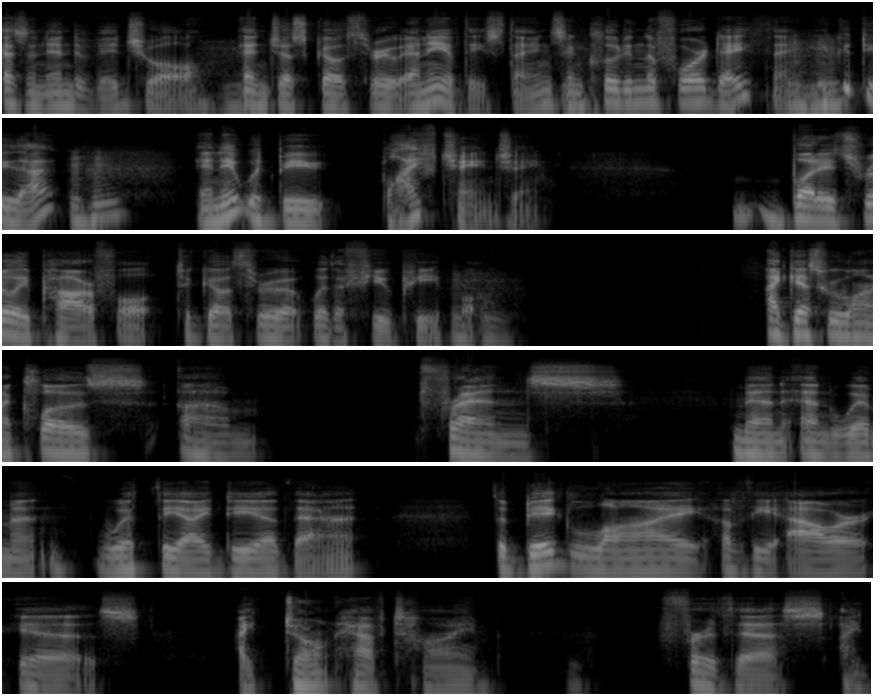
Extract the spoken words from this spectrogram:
as an individual Mhm. and just go through any of these things, including the four day thing. You Mhm. could do that hmm and it would be life changing. But it's really powerful to go through it with a few people. Mhm. I guess we want to close, um, friends, men and women, with the idea that the big lie of the hour is I don't have time for this. I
